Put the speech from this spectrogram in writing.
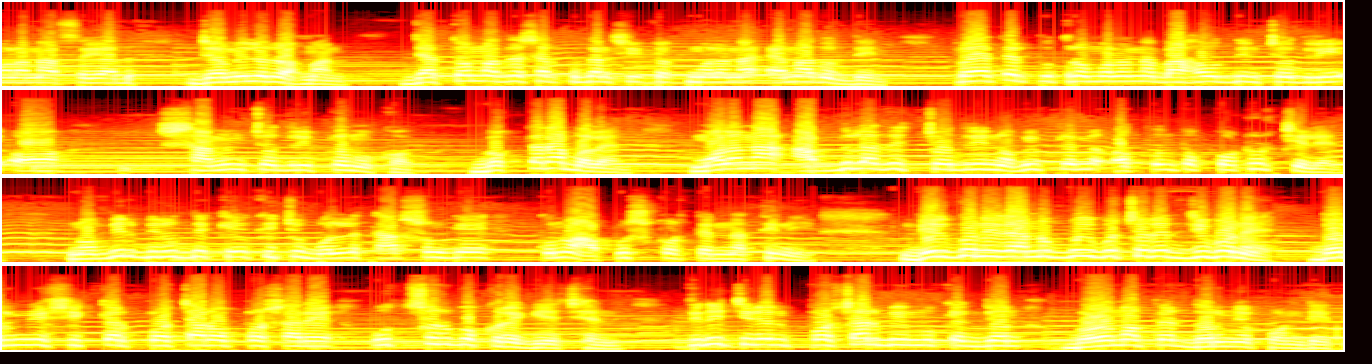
মৌলানা সৈয়দ জমিলুর রহমান, জাতীয় মাদ্রাসার প্রধান শিক্ষক মৌলানা এমাদ উদ্দিন প্রয়াতের পুত্র মৌলানা বাহাউদ্দিন চৌধুরী ও শামীম চৌধুরী প্রমুখ। বক্তারা বলেন, মৌলানা আব্দুল আজিজ চৌধুরী নবী প্রেমে অত্যন্ত কঠোর ছিলেন। নবীর বিরুদ্ধে কেউ কিছু বললে তার সঙ্গে কোনো আপোষ করতেন না তিনি। দীর্ঘ নিরানব্বই বছরের জীবনে ধর্মীয় শিক্ষার প্রচার ও প্রসারে উৎসর্গ করে গিয়েছেন। তিনি ছিলেন প্রচার বিমুখ একজন বড় মাপের ধর্মীয় পণ্ডিত।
